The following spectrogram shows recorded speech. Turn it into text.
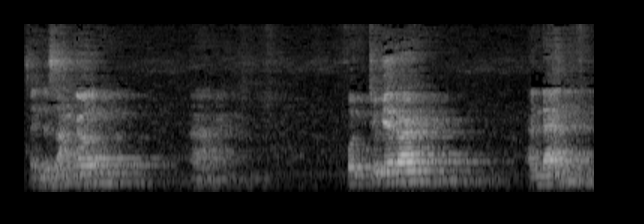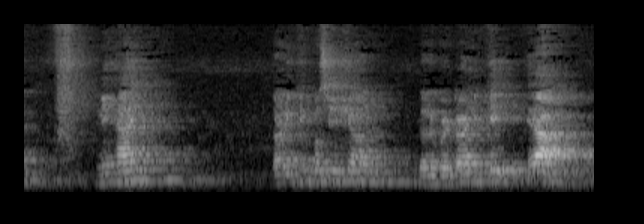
same this angle, uh, foot together, and then knee high, turning kick position, deliver turning kick, yeah,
